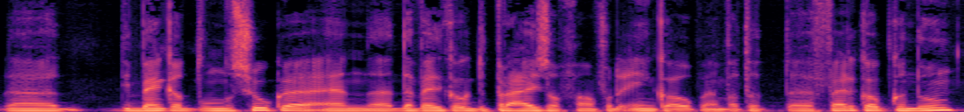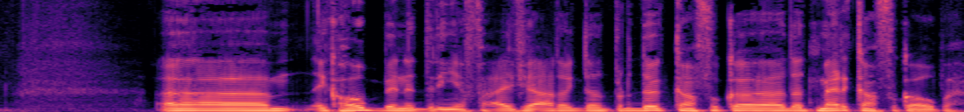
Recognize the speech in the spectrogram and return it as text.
eh, die ben ik aan het onderzoeken. En eh, daar weet ik ook de prijs al van voor de inkoop en wat het verkoop kan doen. Ehm, ik hoop binnen drie en vijf jaar dat ik dat product kan dat merk kan verkopen.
